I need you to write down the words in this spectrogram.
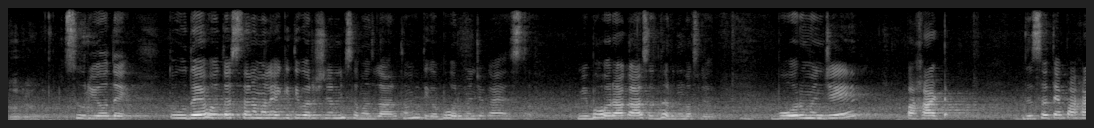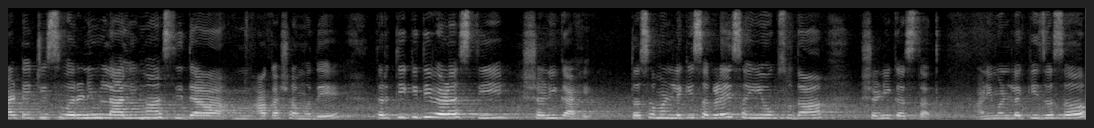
सूर्य सूर्योदय. तो उदय होत असताना मला हे किती वर्षांनी समजला अर्थ माहिती का? भोर म्हणजे काय असतं? मी भोरा का असं धरून बसले. भोर म्हणजे पहाट. जसं त्या पहाटेची स्वर्णिम लालिमा असती त्या आकाशामध्ये तर ती किती वेळ असती? क्षणिक आहे. तसं म्हणलं की सगळे संयोगसुद्धा क्षणिक असतात. आणि म्हणलं की जसं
